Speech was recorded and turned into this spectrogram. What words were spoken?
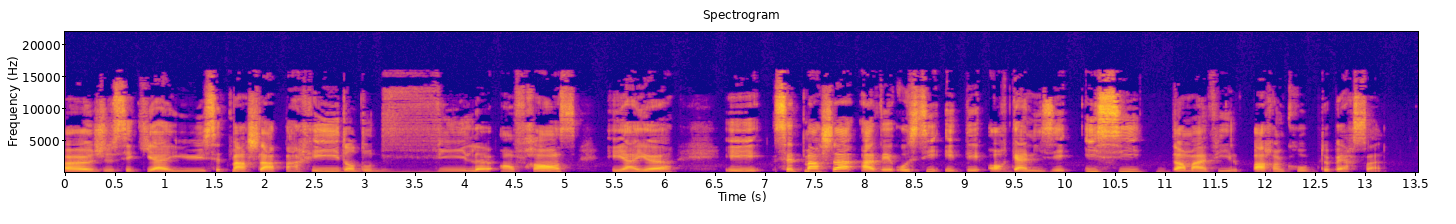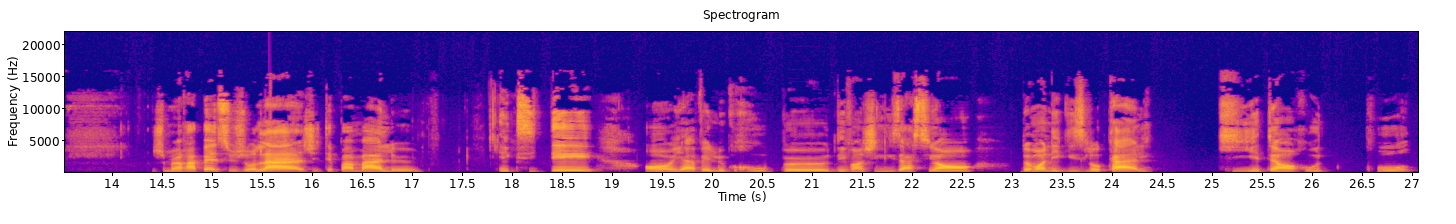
Euh, je sais qu'il y a eu cette marche-là à Paris, dans d'autres villes en France et ailleurs. Et cette marche-là avait aussi été organisée ici, dans ma ville, par un groupe de personnes. Je me rappelle ce jour-là, j'étais pas mal euh, excitée. il y avait le groupe euh, d'évangélisation de mon église locale qui était en route pour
